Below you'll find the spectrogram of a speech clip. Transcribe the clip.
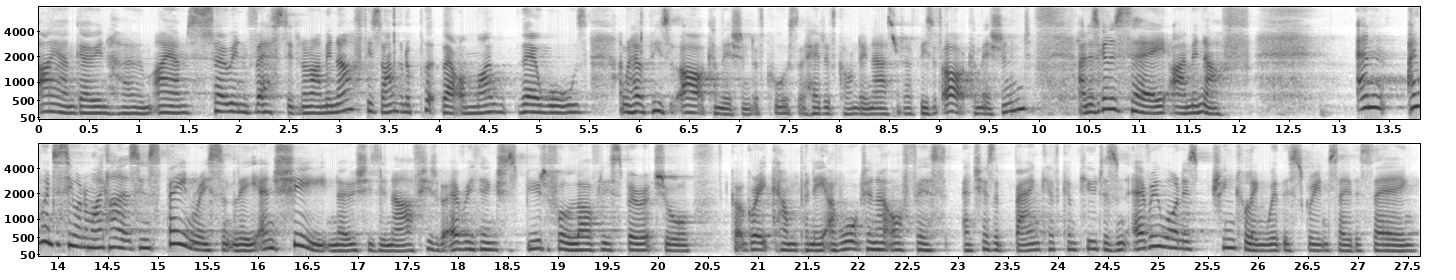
I am going home. I am so invested, and I'm enough. Is I'm going to put that on my their walls. I'm going to have a piece of art commissioned. Of course, the head of Condé Nast would have a piece of art commissioned, and it's going to say, "I'm enough." And I went to see one of my clients in Spain recently, and she knows she's enough. She's got everything. She's beautiful, lovely, spiritual, got a great company. I've walked in her office, and she has a bank of computers, and everyone is twinkling with this screensaver saying,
